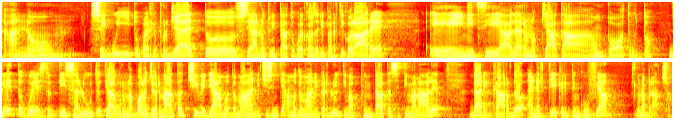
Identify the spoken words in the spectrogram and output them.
hanno seguito qualche progetto, se hanno twittato qualcosa di particolare e inizi a dare un'occhiata un po' a tutto. Detto questo, ti saluto, ti auguro una buona giornata, ci vediamo domani, ci sentiamo domani per l'ultima puntata settimanale da Riccardo, NFT e Crypto in cuffia. Un abbraccio.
